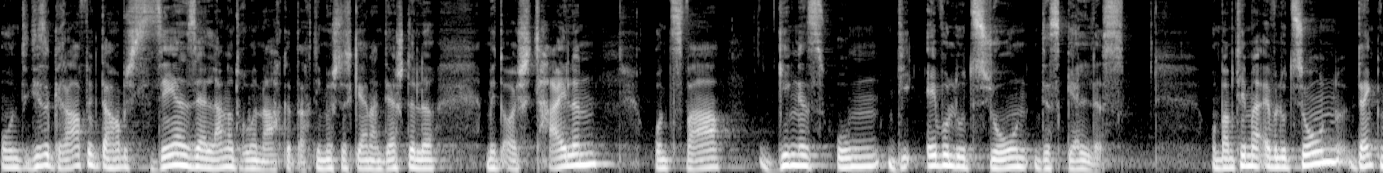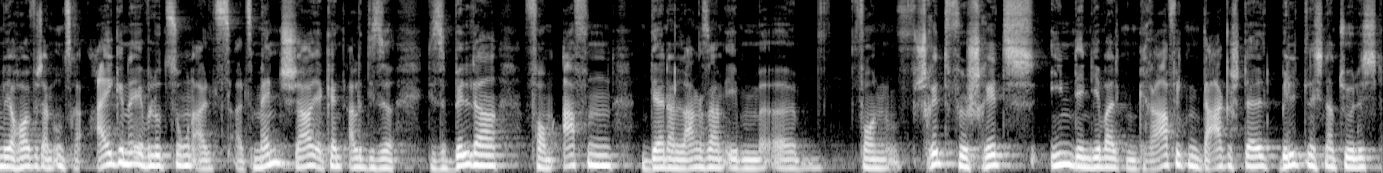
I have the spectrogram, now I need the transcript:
und diese Grafik, da habe ich sehr, sehr lange drüber nachgedacht. Die möchte ich gerne an der Stelle mit euch teilen. Und zwar ging es um die Evolution des Geldes. Und beim Thema Evolution denken wir häufig an unsere eigene Evolution als, als Mensch. Ja, ihr kennt alle diese, diese Bilder vom Affen, der dann langsam eben äh, von Schritt für Schritt in den jeweiligen Grafiken dargestellt, bildlich natürlich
